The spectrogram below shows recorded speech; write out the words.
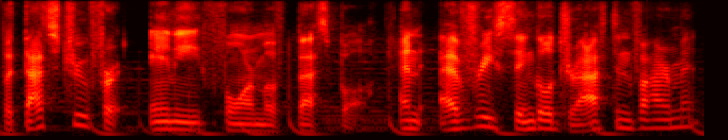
but that's true for any form of best ball. And every single draft environment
